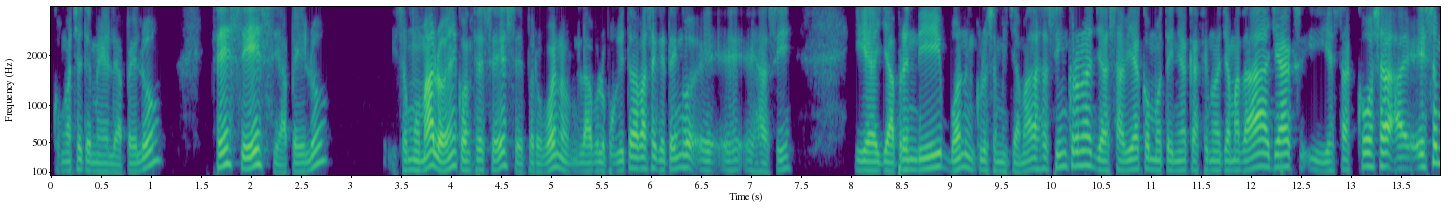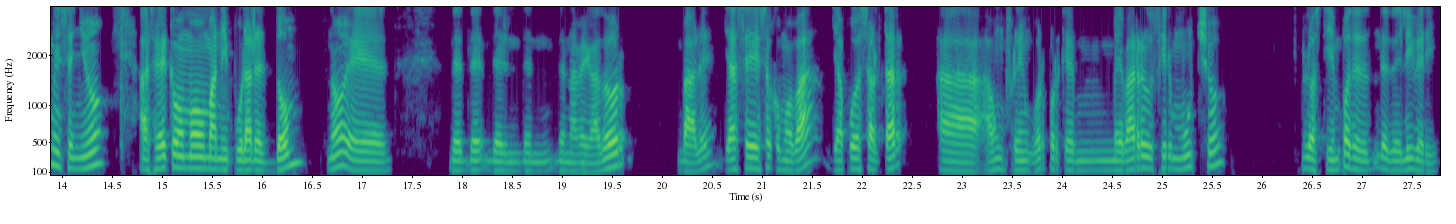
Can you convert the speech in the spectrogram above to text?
con HTML a pelo, CSS a pelo, y son muy malos ¿eh? con CSS, pero bueno, la, lo poquito de base que tengo es, es- es así. Y eh, ya aprendí, bueno, incluso mis llamadas asíncronas, ya sabía cómo tenía que hacer una llamada a Ajax y esas cosas. Ah, Eso me enseñó a saber cómo manipular el DOM, ¿no? Eh, de- de- del, navegador. Vale, ya sé eso cómo va, ya puedo saltar a, un framework porque me va a reducir mucho los tiempos de delivery.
